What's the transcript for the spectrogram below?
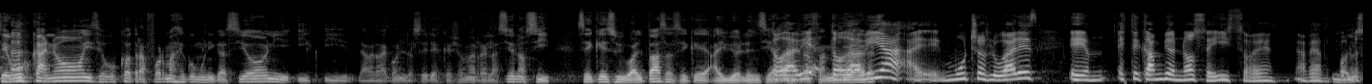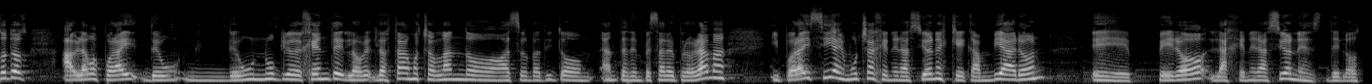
se busca no y se busca otras formas de comunicación y, y- y la verdad con los seres que yo me relaciono, sí, sé que eso igual pasa, sé que hay violencia Todavía, intrafamiliar. todavía eh, en muchos lugares eh, este cambio no se hizo. Eh. A ver, No. nosotros hablamos por ahí de un, de un núcleo de gente, lo, lo estábamos charlando hace un ratito antes de empezar el programa, y por ahí sí hay muchas generaciones que cambiaron, eh, pero las generaciones de los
